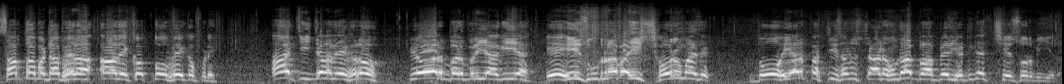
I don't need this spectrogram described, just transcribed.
ਸਭ ਤੋਂ ਵੱਡਾ ਫੇਰਾ ਆਹ ਦੇਖੋ ਤੋਹਫੇ ਕੱਪੜੇ। ਆਹ ਚੀਜ਼ਾਂ ਦੇਖ ਲਓ ਪਿਓਰ ਬਰਬਰੀ ਆ ਗਈ ਹੈ। ਇਹੀ ਸੂਟ ਨਾ ਭਾਜੀ ਸ਼ੋਰੂਮਾਂ 'ਚ 2025 ਸਾਨੂੰ ਸਟਾਰਟ ਹੁੰਦਾ ਬਾਬੇ ਦੀ ਹੱਟੀ ਤੇ 600 ਰੁਪਏ ਦਾ।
